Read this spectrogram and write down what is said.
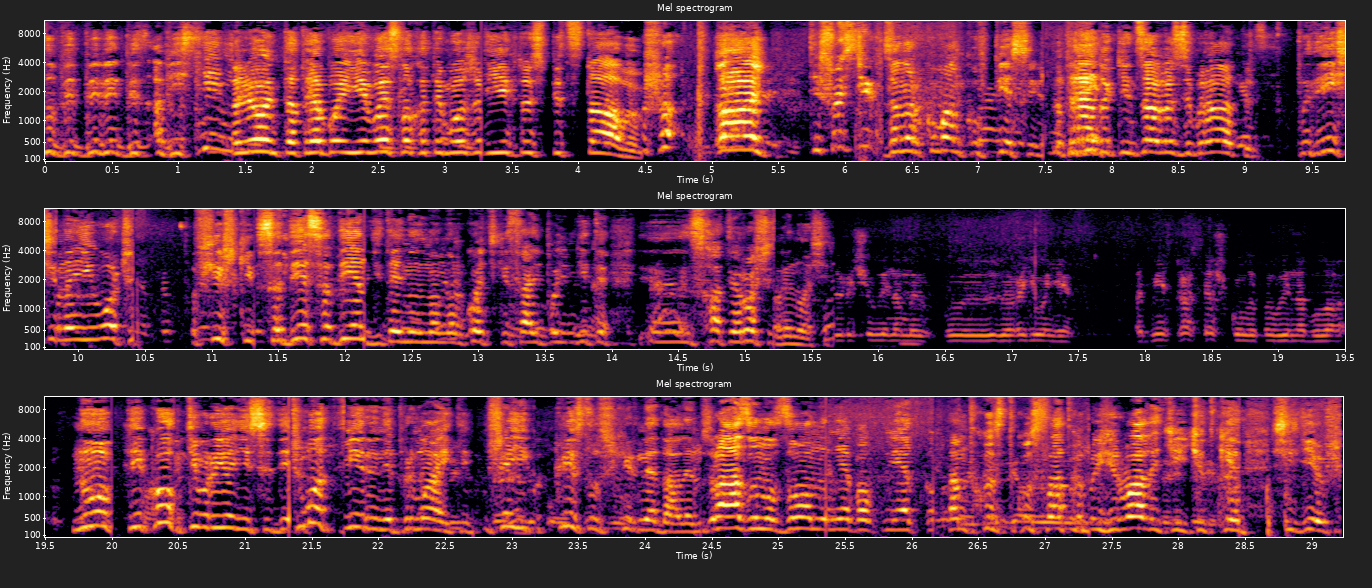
то без, без, без об'яснень. Та Льонь, та треба її вислухати, може її хтось підставив. Що? Ай! Ти щось за наркоманку вписуєш? Та треба до кінця розібратись. Подивися на її очі. Фішки, сади, сади. Дітей на, на наркотики садять, потім діти е, з хати гроші виносять. речовинами в. Адміністрація школи повинна була Ну, ти кого в тім районі сидиш? Чому міри не приймаєте? Ще їй крісло шкірне дали. Зразу на зону, неба в клітку. Там таку, таку сладко пригірвали ті чутки сидівши.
